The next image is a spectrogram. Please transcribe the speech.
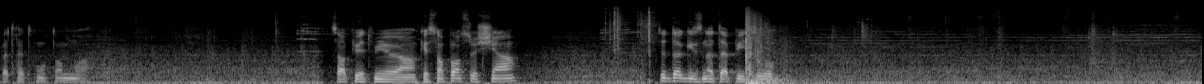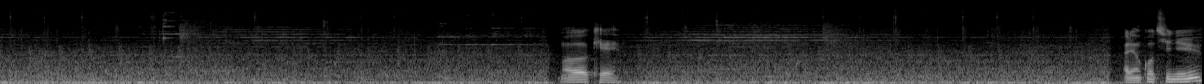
Pas très très content de moi. Ça aurait pu être mieux, hein. Qu'est-ce que t'en penses, le chien? The dog is not happy too. Ok. Allez, on continue.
